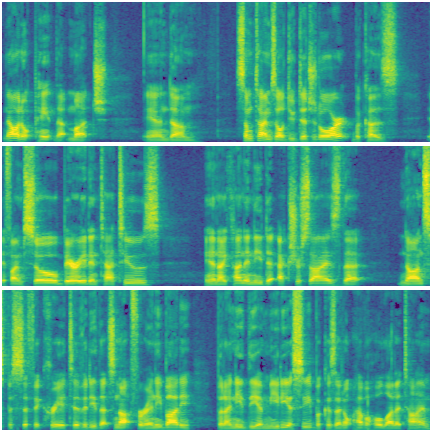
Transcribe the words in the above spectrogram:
Now I don't paint that much. And um, sometimes I'll do digital art because if I'm so buried in tattoos and I kind of need to exercise that non specific creativity that's not for anybody, but I need the immediacy because I don't have a whole lot of time.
